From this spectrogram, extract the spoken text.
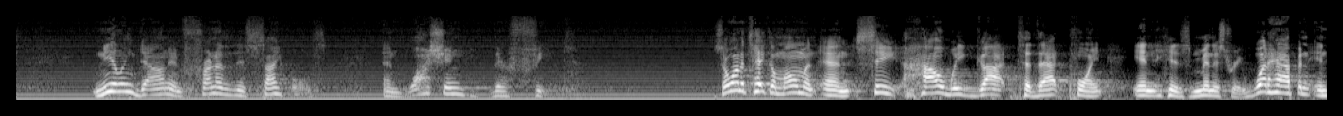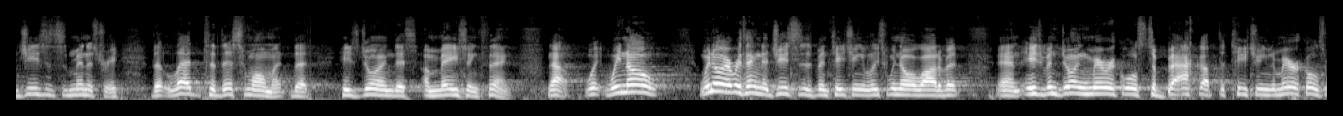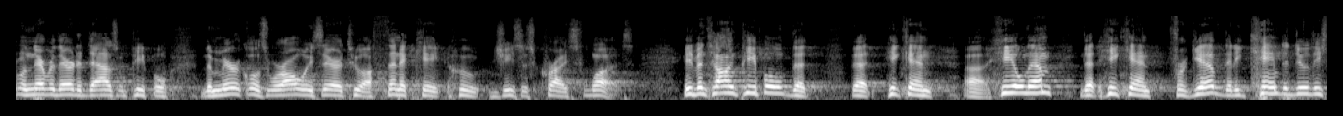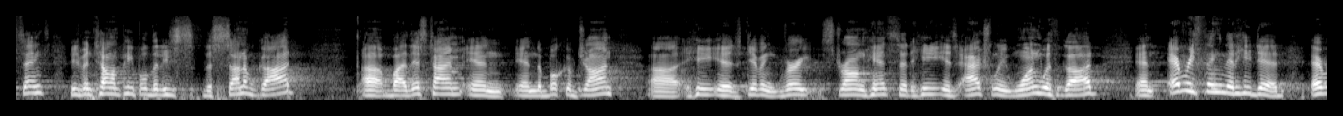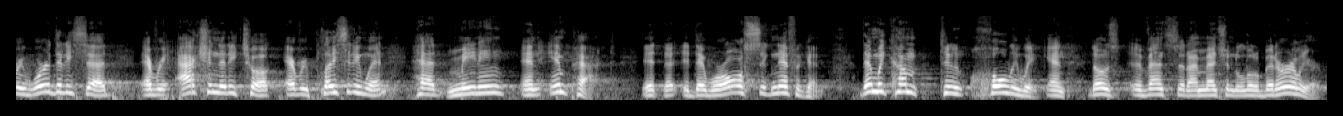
kneeling down in front of the disciples and washing their feet. So I want to take a moment and see how we got to that point in his ministry. What happened in Jesus' ministry that led to this moment that he's doing this amazing thing? Now, we, we, know, we know everything that Jesus has been teaching, at least we know a lot of it. And he's been doing miracles to back up the teaching. The miracles were never there to dazzle people, the miracles were always there to authenticate who Jesus Christ was. He's been telling people that, that he can uh, heal them, that he can forgive, that he came to do these things. He's been telling people that he's the Son of God. Uh, by this time in, in the book of John, uh, he is giving very strong hints that he is actually one with God. And everything that he did, every word that he said, every action that he took, every place that he went had meaning and impact. It, it, they were all significant. Then we come to Holy Week and those events that I mentioned a little bit earlier.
